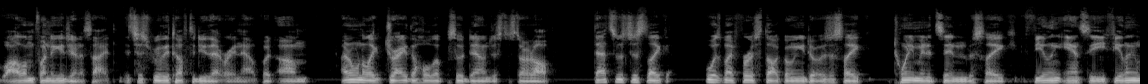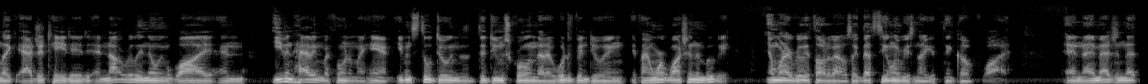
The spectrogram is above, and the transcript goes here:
while I'm funding a genocide. It's just really tough to do that right now. But um, I don't want to like drag the whole episode down just to start off. That's was just like was my first thought going into it. it was just like 20 minutes in, just like feeling antsy, feeling like agitated, and not really knowing why. And even having my phone in my hand, even still doing the, the doom scrolling that I would have been doing if I weren't watching the movie. And when I really thought about it, I was like, that's the only reason I could think of why. And I imagine that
